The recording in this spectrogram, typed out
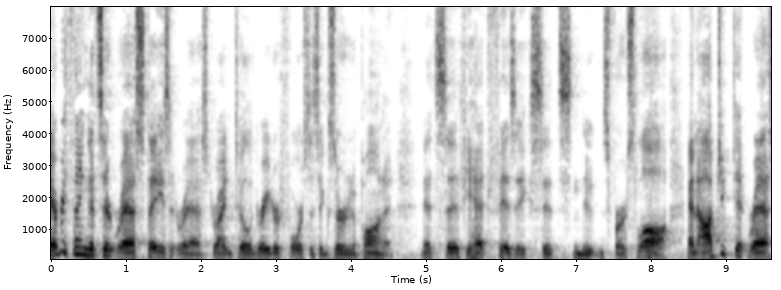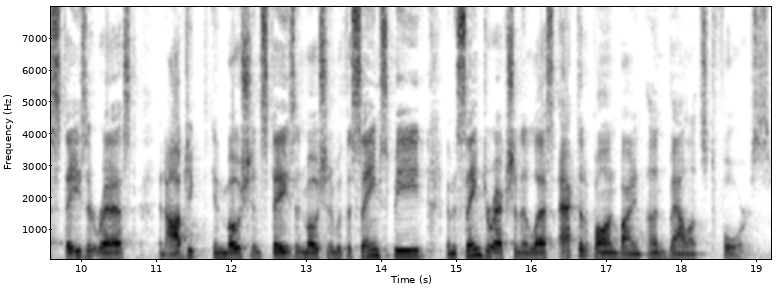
Everything that's at rest stays at rest, right, until a greater force is exerted upon it. It's, uh, if you had physics, it's Newton's first law. An object at rest stays at rest. An object in motion stays in motion with the same speed and the same direction unless acted upon by an unbalanced force.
